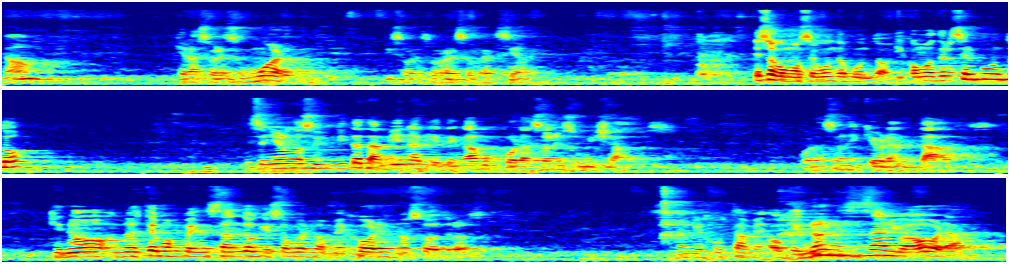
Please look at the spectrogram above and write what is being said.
¿no? Que era sobre su muerte y sobre su resurrección. Eso como segundo punto. Y como tercer punto, el Señor nos invita también a que tengamos corazones humillados, corazones quebrantados, que no, no estemos pensando que somos los mejores nosotros, sino que justamente, o que no es necesario ahora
